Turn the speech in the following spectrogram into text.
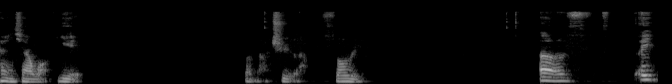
看一下网页到哪去了？Sorry，呃，哎，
